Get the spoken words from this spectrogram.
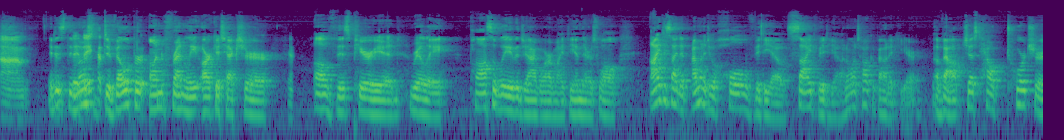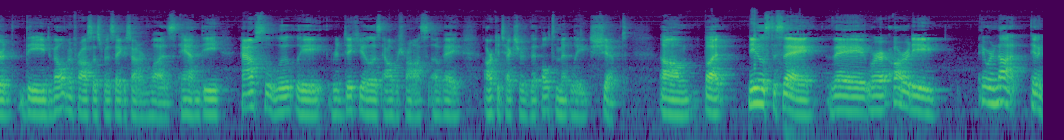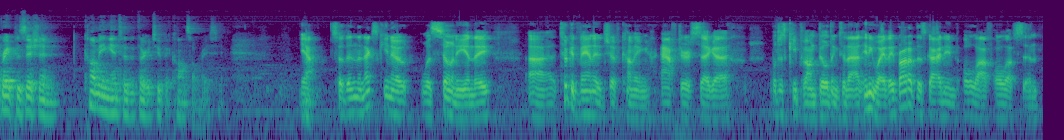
um, it is the they- they most had- developer unfriendly architecture Yeah. of this period, really. Possibly the Jaguar might be in there as well. I decided I want to do a whole video, side video. I don't want to talk about it here, about just how tortured the development process for the Sega Saturn was and the absolutely ridiculous albatross of a architecture that ultimately shipped. Um, but needless to say, they were already they were not in a great position coming into the 32-bit console race. Here. Yeah. So then the next keynote was Sony, and they uh, took advantage of coming after Sega. We'll just keep on building to that. Anyway, they brought up this guy named Olaf Olafsson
